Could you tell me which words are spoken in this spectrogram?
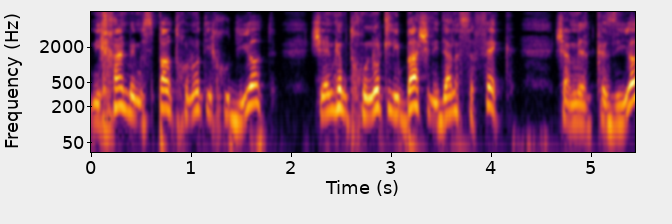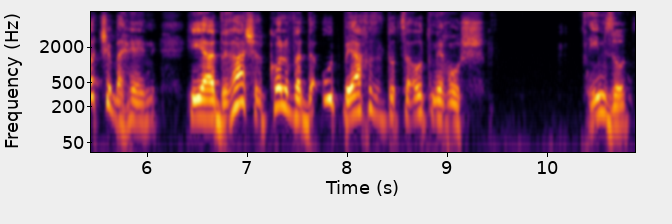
ניחן במספר תכונות ייחודיות שהן גם תכונות ליבה של עידן הספק, שהמרכזיות שבהן היא היעדרה של כל ודאות ביחס לתוצאות מראש. עם זאת,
